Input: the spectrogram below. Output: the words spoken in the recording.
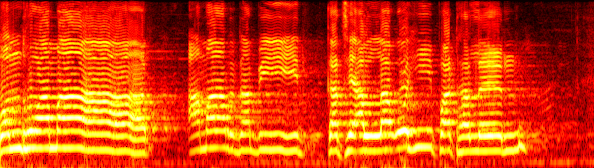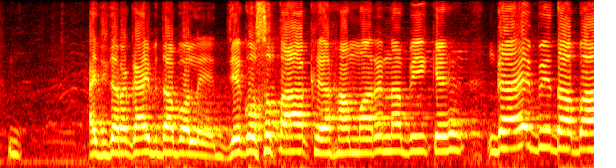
বন্ধু আমার আমার নাবির কাছে আল্লাহ ওহি পাঠালেন। আজ যারা গায়েব দা বলে, যে গোসতাক আমার নাবিকে, গায়েব দাবা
